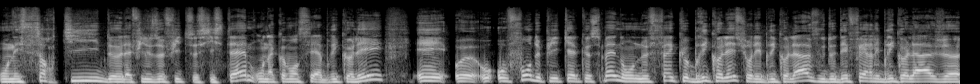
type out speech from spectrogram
on est sorti de la philosophie de ce système, on a commencé à bricoler et euh, au, au, fond, depuis quelques semaines, on ne fait que bricoler sur les bricolages ou de défaire les bricolages euh,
